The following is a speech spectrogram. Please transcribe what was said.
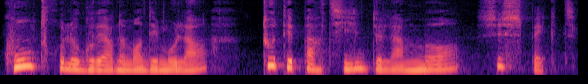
contre le gouvernement des Mollahs. Tout est parti de la mort suspecte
